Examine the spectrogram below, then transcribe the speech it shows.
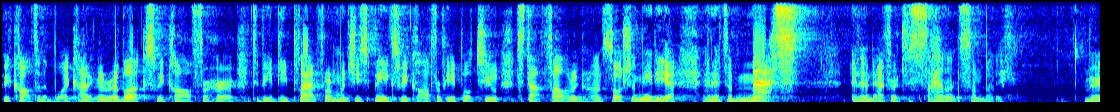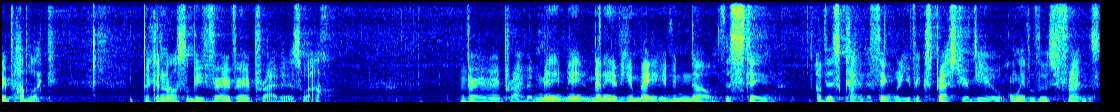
We call for the boycotting of her books. We call for her to be deplatformed when she speaks. We call for people to stop following her on social media. And it's a mess in an effort to silence somebody. Very public, but can also be very, very private as well. Very, very private. Many, many, many of you may even know the sting of this kind of a thing where you've expressed your view only to lose friends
